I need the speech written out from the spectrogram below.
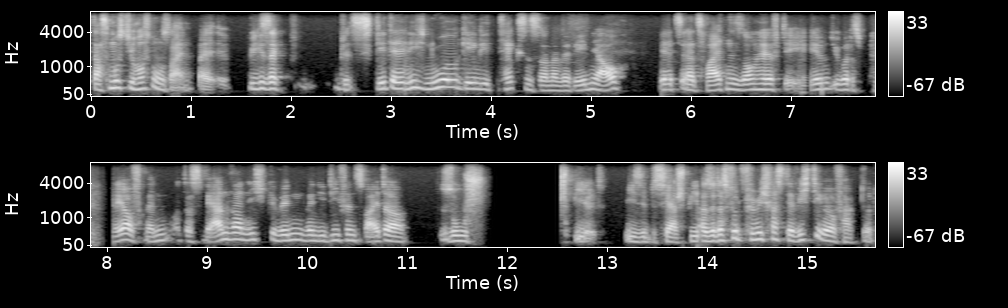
das muss die Hoffnung sein. Weil, wie gesagt, es geht ja nicht nur gegen die Texans, sondern wir reden ja auch jetzt in der zweiten Saisonhälfte eben über das Playoff-Rennen. Und das werden wir nicht gewinnen, wenn die Defense weiter so spielt, wie sie bisher spielt. Also das wird für mich fast der wichtigere Faktor.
